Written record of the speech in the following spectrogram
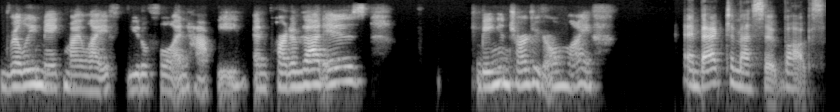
really make my life beautiful and happy? And part of that is being in charge of your own life. And back to my soapbox.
